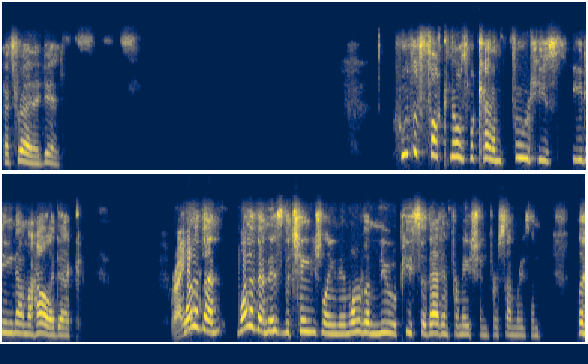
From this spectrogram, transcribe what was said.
That's right, I did. Who the fuck knows what kind of food he's eating on the holodeck? Right? One of them, one of them is the changeling, and one of them knew a piece of that information for some reason. Why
